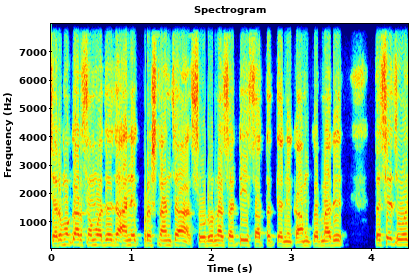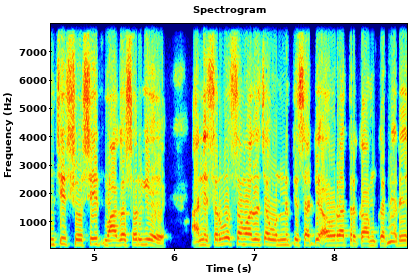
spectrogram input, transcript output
चर्मकार समाजाच्या अनेक प्रश्नांच्या सोडवण्यासाठी सातत्याने काम करणारे तसेच वंचित शोषित मागासवर्गीय आणि सर्व समाजाच्या उन्नतीसाठी अहोरात्र काम करणारे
